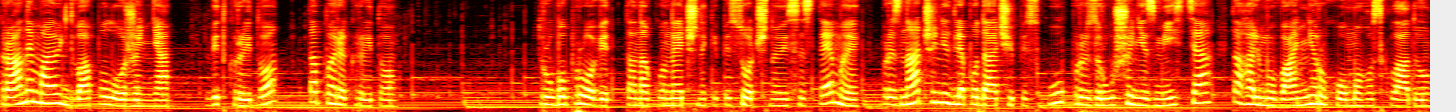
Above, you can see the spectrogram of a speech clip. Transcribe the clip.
Крани мають два положення: відкрито та перекрито. Трубопровід та наконечники пісочної системи призначені для подачі піску при зрушенні з місця та гальмування рухомого складу.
